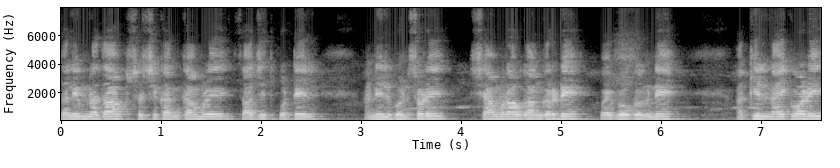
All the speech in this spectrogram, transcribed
सलीम नदाफ शशिकांत कांबळे साजिद पटेल अनिल बनसोडे श्यामराव गांगर्डे वैभव गंगणे अखिल नाईकवाडी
